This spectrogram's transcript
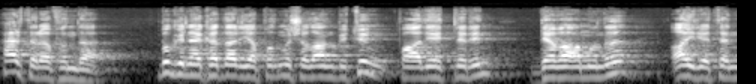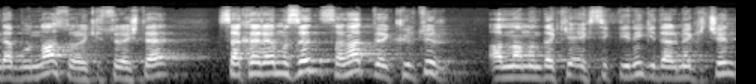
her tarafında bugüne kadar yapılmış olan bütün faaliyetlerin devamını ayrıca de bundan sonraki süreçte Sakarya'mızın sanat ve kültür anlamındaki eksikliğini gidermek için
